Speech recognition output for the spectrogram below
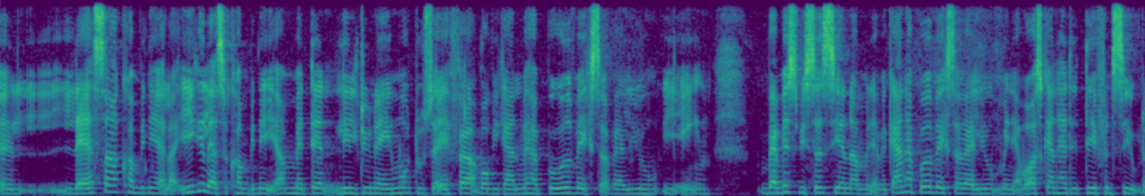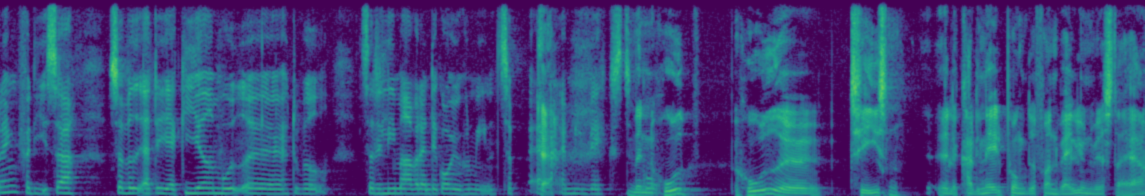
øh, lader sig kombinere, eller ikke lader sig kombinere med den lille dynamo, du sagde før, hvor vi gerne vil have både vækst og value i en. Hvad hvis vi så siger, at jeg vil gerne have både vækst og value, men jeg vil også gerne have det defensivt, ikke? fordi så, så ved jeg, at det er gearet mod, øh, du ved, så er det lige meget, hvordan det går i økonomien, så er, ja. Er min vækst Men god. hoved, hovedtesen, eller kardinalpunktet for en value investor er,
